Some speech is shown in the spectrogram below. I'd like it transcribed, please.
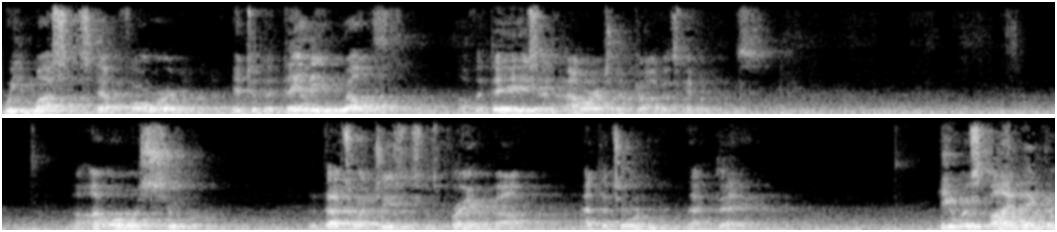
we must step forward into the daily wealth of the days and hours that God has given us. Now, I'm almost sure that that's what Jesus was praying about at the Jordan that day. He was finding the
